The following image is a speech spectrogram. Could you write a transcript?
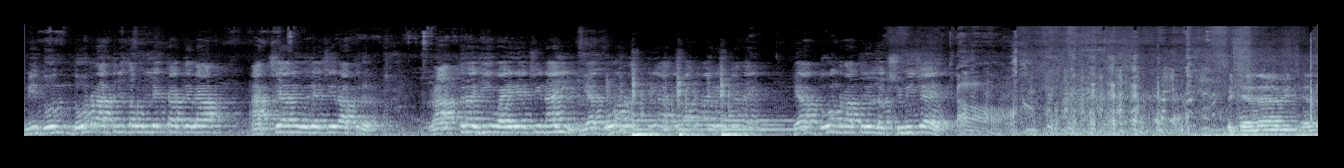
मी दोन दोन रात्रीचा उल्लेख का केला? आजची आणि उद्याची रात्र. रात्र ही वायऱ्याची नाही या दोन रात्री अजिबात वैऱ्याच्या नाही. या दोन रात्री लक्ष्मीच्या आहेत. विठ्ठल विठ्ठल.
